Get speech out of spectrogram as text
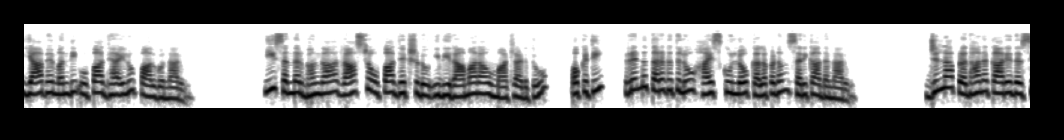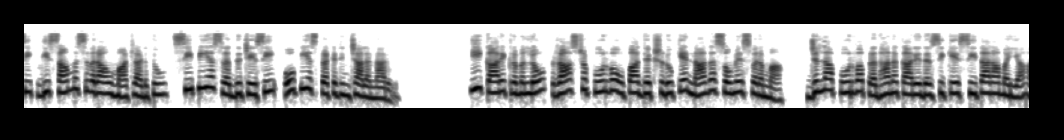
యాభై మంది ఉపాధ్యాయులు పాల్గొన్నారు. ఈ సందర్భంగా రాష్ట్ర ఉపాధ్యక్షుడు ఇవి రామారావు మాట్లాడుతూ ఒకటి రెండు తరగతులు హైస్కూల్లో కలపడం సరికాదన్నారు. జిల్లా ప్రధాన కార్యదర్శి వి. సాంబశివరావు మాట్లాడుతూ సిపిఎస్ రద్దు చేసి ఓపీఎస్ ప్రకటించాలన్నారు. ఈ కార్యక్రమంలో రాష్ట్ర పూర్వ ఉపాధ్యక్షుడు కె. నాగ సోమేశ్వరమ్మ జిల్లా పూర్వ ప్రధాన కార్యదర్శి కె. సీతారామయ్య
